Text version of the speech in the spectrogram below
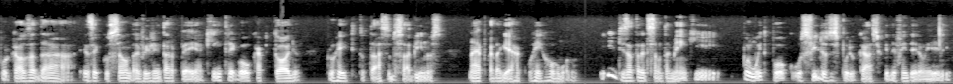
por causa da execução da Virgem Tarpeia, que entregou o Capitólio para o rei Tito Tácio dos Sabinos na época da guerra com o rei Rômulo. E diz a tradição também que, por muito pouco, os filhos de Espúrio Cássio que defenderam ele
